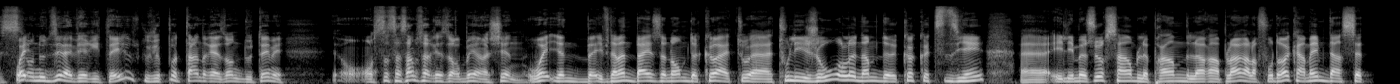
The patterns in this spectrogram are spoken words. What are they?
si Oui. on nous dit la vérité, parce que j'ai pas tant de raisons de douter, mais on- ça, ça semble se résorber en Chine. Oui, il y a une évidemment une baisse de nombre de cas à, tout- à tous les jours, le nombre de cas quotidiens, euh, et les mesures semblent prendre leur ampleur. Alors, il faudra quand même, dans cette,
